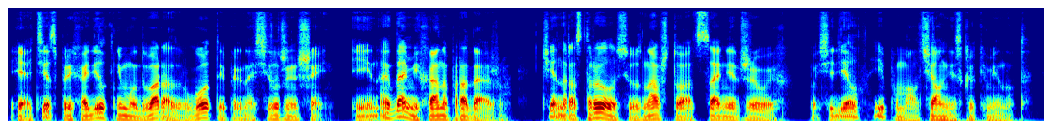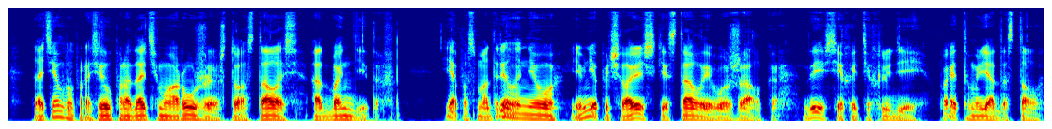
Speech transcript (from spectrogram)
и отец приходил к нему два раза в год и приносил женьшень, и иногда меха на продажу. Чен расстроился, узнав, что отца нет живых. Посидел и помолчал несколько минут. Затем попросил продать ему оружие, что осталось от бандитов. Я посмотрел на него, и мне по-человечески стало его жалко, да и всех этих людей. Поэтому я достал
